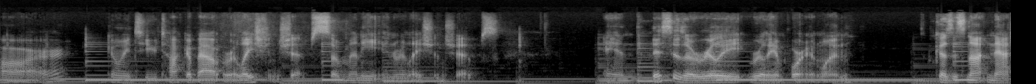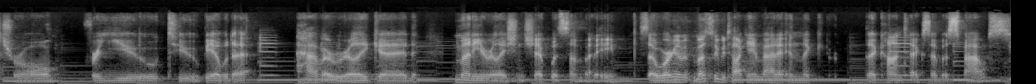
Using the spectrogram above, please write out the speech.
are going to talk about relationships. So, money in relationships. And this is a really, really important one because it's not natural for you to be able to have a really good money relationship with somebody. So we're going to mostly be talking about it in the, the context of a spouse,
